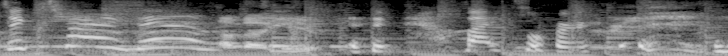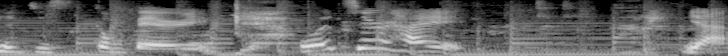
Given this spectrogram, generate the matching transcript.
Six five, damn. How about you? Five four. Just comparing. What's your height? Yeah.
